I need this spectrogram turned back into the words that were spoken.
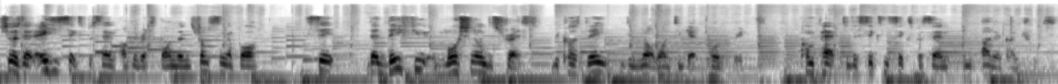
shows that 86% of the respondents from Singapore say that they feel emotional distress because they do not want to get poor grades, compared to the 66% in other countries.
